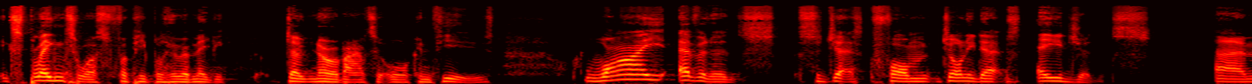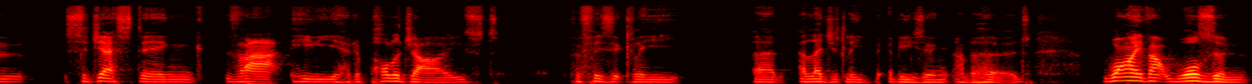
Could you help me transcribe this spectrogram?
explain to us for people who are maybe don't know about it or confused why evidence suggests from Johnny Depp's agents um, suggesting that he had apologized for physically um, allegedly abusing Amber Heard, why that wasn't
